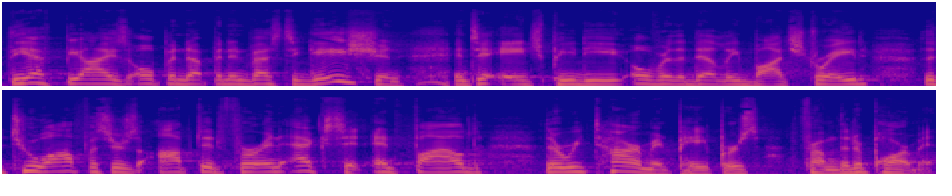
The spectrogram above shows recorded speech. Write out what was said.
the FBI has opened up an investigation into HPD over the deadly botched raid, the two officers opted for for an exit and filed their retirement papers from the department.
